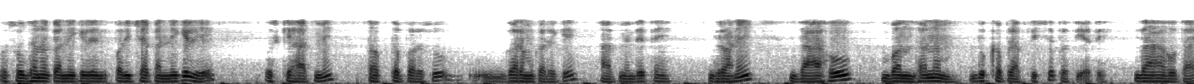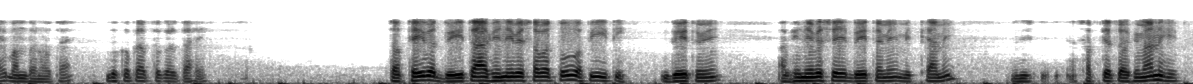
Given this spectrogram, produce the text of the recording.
वो शोधन करने के लिए, परीक्षा करने के लिए उसके हाथ में तप्त परशु गर्म करके हाथ में देते हैं। ग्रहण, दाहो बंधनम, दुख प्राप्ति से प्रतीयते। दाह होता है, बंधन होता है, दुख प्राप्त करता है। तथा द्वैताभिनिवेशवतो अपी द्वैत में, अभिनिवेश, द्वैत में, मिथ्या में, सत्य तो अभिमान है।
